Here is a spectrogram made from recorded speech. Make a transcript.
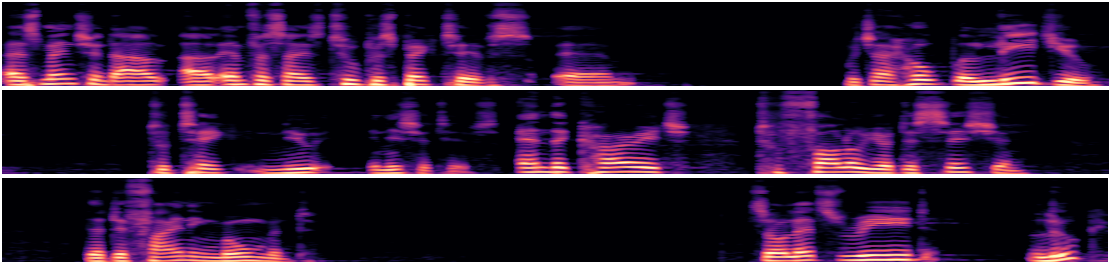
As mentioned, I'll, I'll emphasize two perspectives um, which I hope will lead you to take new initiatives and the courage to follow your decision, the defining moment. So let's read Luke,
